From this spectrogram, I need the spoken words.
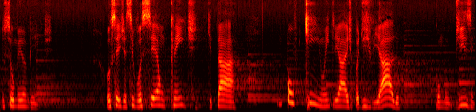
do seu meio ambiente. Ou seja, se você é um crente que está um pouquinho, entre aspas, desviado, como dizem,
